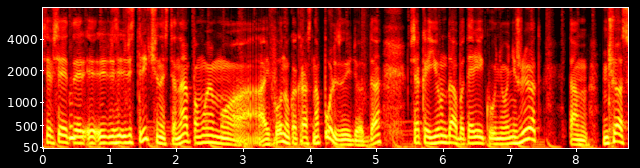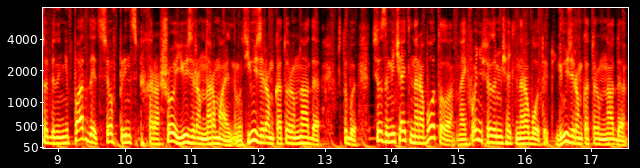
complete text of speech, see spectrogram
Вся, эта рестрикченность, она, по-моему, айфону как раз на пользу идет, да? Всякая ерунда, батарейка у него не живет, там ничего особенно не падает, все, в принципе, хорошо, юзерам нормально. Вот юзерам, которым надо, чтобы все замечательно работало, на айфоне все замечательно работает. Юзерам, которым надо,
